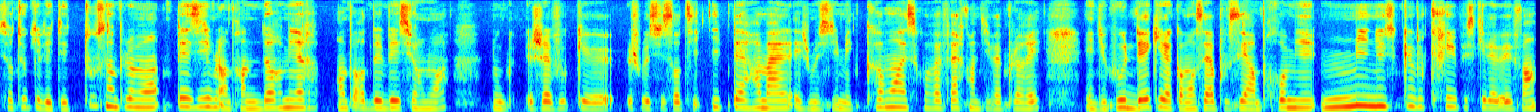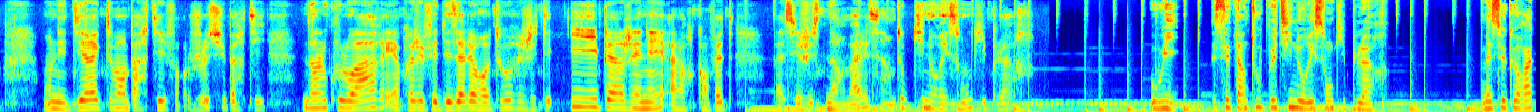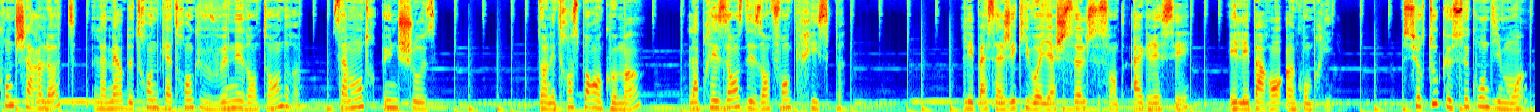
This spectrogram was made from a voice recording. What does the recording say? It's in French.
Surtout qu'il était tout simplement paisible en train de dormir en porte-bébé sur moi. Donc j'avoue que je me suis sentie hyper mal et je me suis dit mais comment est-ce qu'on va faire quand il va pleurer? Et du coup dès qu'il a commencé à pousser un premier minuscule cri puisqu'il avait faim, on est directement parti, enfin je suis partie dans le couloir et après j'ai fait des allers-retours et j'étais hyper gênée alors qu'en fait bah, c'est juste normal, c'est un tout petit nourrisson qui pleure. Oui, c'est un tout petit nourrisson qui pleure. Mais ce que raconte Charlotte, la mère de 34 ans que vous venez d'entendre, ça montre une chose. Dans les transports en commun, la présence des enfants crispe. Les passagers qui voyagent seuls se sentent agressés et les parents incompris. Surtout que ce qu'on dit moins,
